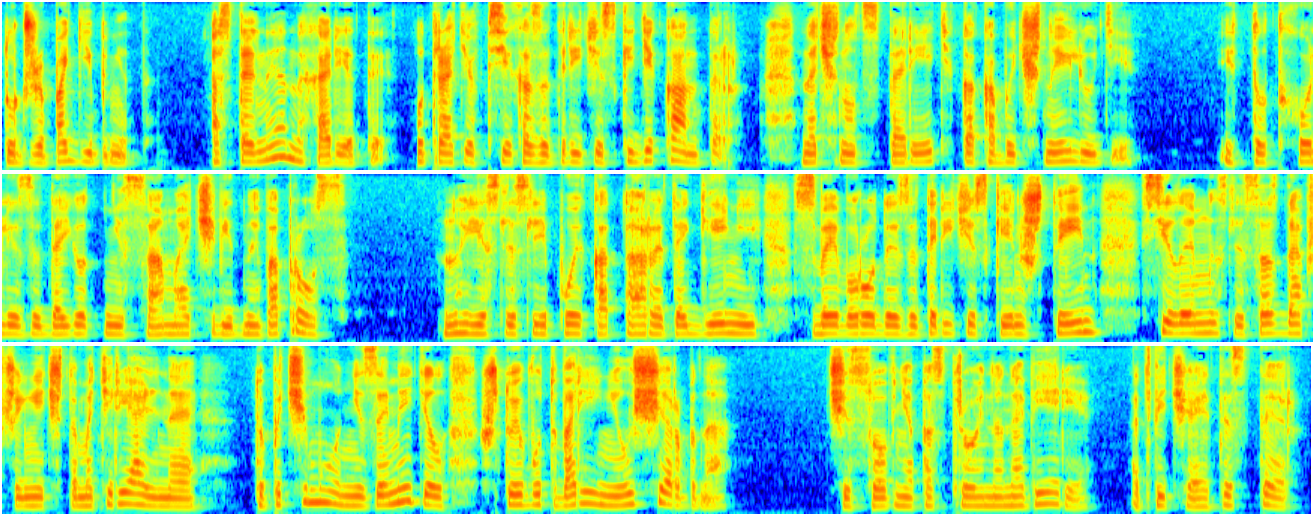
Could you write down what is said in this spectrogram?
тут же погибнет. Остальные анахареты, утратив психозотерический декантер, начнут стареть, как обычные люди. И тут Холли задает не самый очевидный вопрос. Но если слепой Катар – это гений, своего рода эзотерический Эйнштейн, силой мысли создавший нечто материальное, то почему он не заметил, что его творение ущербно? «Часовня построена на вере», – отвечает Эстер –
